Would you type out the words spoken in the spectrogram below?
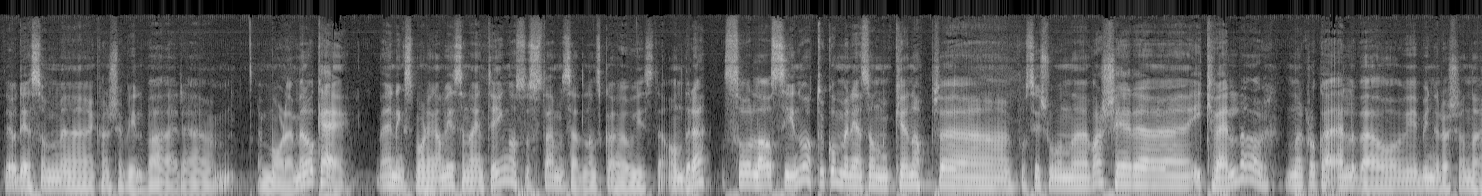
Det er jo det som eh, kanskje vil være eh, målet. Men ok, meningsmålingene viser nå én ting, og så stemmesedlene skal jo vise det andre. Så la oss si nå at du kommer i en sånn knapp eh, posisjon. Hva skjer eh, i kveld, da, når klokka er 11 og vi begynner å skjønne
